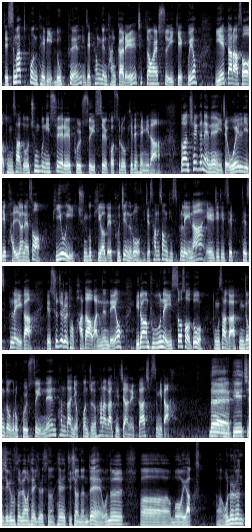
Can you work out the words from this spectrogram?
이제 스마트폰 대비 높은 이제 평균 단가를 책정할 수 있겠고요. 이에 따라서 동사도 충분히 수혜를 볼 수 있을 것으로 기대됩니다. 또한 최근에는 이제 OLED 관련해서 BOE 중국 기업의 부진으로 이제 삼성 디스플레이나 LG 디스- 디스플레이가 수주를 더 받아왔는데요. 이러한 부분에 있어서도 동사가 긍정적으로 볼 수 있는 판단 여건 중 하나가 되지 않을까 싶습니다. 네, BH 지금 설명을 해주셨- 해주셨는데 오늘 어, 뭐약 어, 오늘은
